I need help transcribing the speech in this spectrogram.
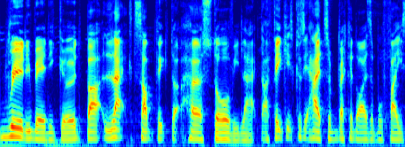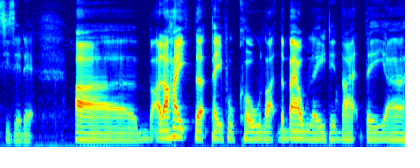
really, really good, but lacked something that her story lacked. I think it's because it had some recognisable faces in it. Um, and I hate that people call like the male lead in that the uh,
